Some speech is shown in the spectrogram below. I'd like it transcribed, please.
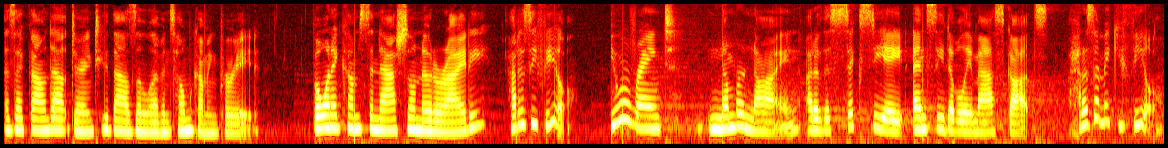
as I found out during 2011's homecoming parade. But when it comes to national notoriety, how does he feel? You were ranked number nine out of the 68 NCAA mascots. How does that make you feel?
